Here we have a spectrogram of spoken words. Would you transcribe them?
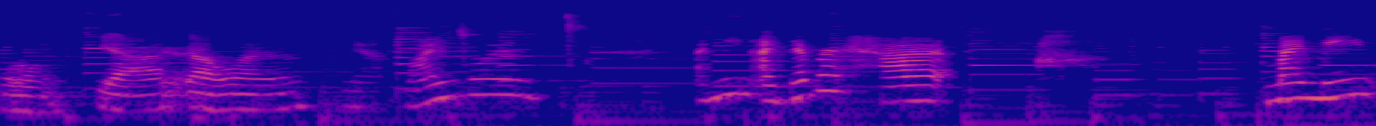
Cool. Yeah, Yeah. that one. Yeah, mine's one. I mean, I never had. My main,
